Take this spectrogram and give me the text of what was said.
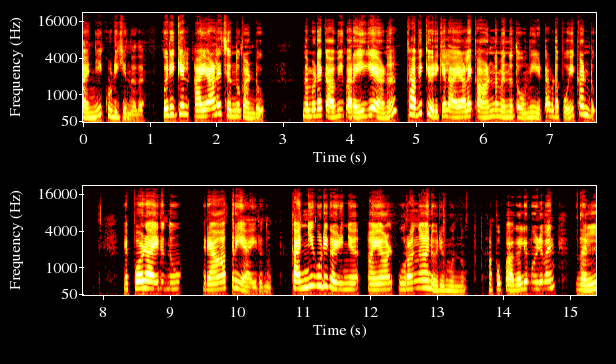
കഞ്ഞി കുടിക്കുന്നത്. ഒരിക്കൽ അയാളെ ചെന്നു കണ്ടു. നമ്മുടെ കവി പറയുകയാണ് കവിക്കൊരിക്കൽ അയാളെ കാണണമെന്ന് തോന്നിയിട്ട് അവിടെ പോയി കണ്ടു. എപ്പോഴായിരുന്നു? രാത്രിയായിരുന്നു. കഞ്ഞികുടി കഴിഞ്ഞ് അയാൾ ഉറങ്ങാൻ ഒരുങ്ങുന്നു അപ്പോൾ പകൽ മുഴുവൻ നല്ല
